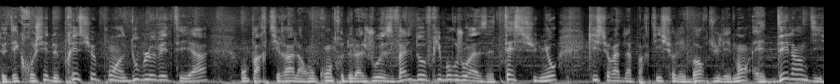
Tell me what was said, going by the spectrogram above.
de décrocher de précieux points WTA. On partira à la rencontre de la joueuse valdo-fribourgeoise Tess Sugno qui sera de la partie sur les bords du Léman dès lundi.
